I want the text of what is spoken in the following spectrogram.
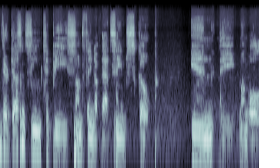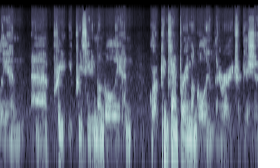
there doesn't seem to be something of that same scope in the Mongolian uh, pre- preceding Mongolian or contemporary Mongolian literary tradition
